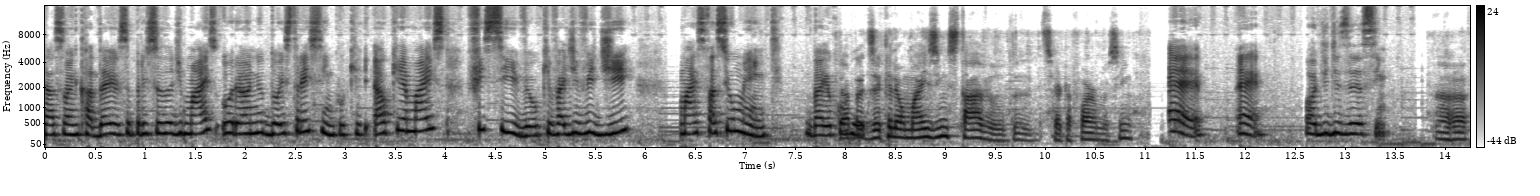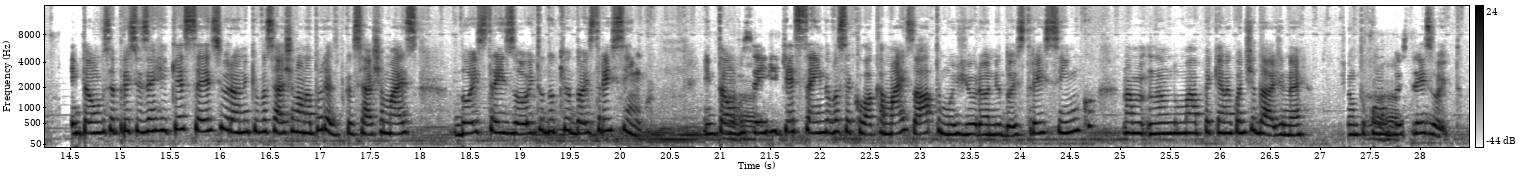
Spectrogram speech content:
reação em cadeia, você precisa de mais urânio 235, que é o que é mais fissível, que vai dividir mais facilmente. Vai ocorrer. Dá pra dizer que ele é o mais instável, de certa forma, assim? É, é. Pode dizer assim. Uhum. Então você precisa enriquecer esse urânio que você acha na natureza, porque você acha mais 238 do que o 235. Então, uhum. você enriquecendo, você coloca mais átomos de urânio 235 na, numa pequena quantidade, né? Junto com uhum. o 238.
